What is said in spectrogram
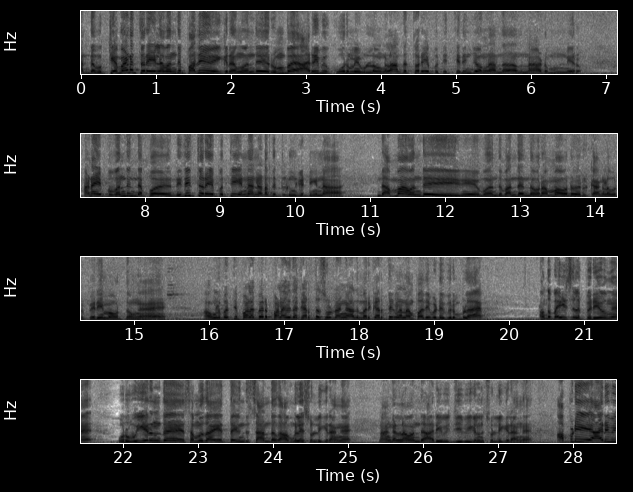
அந்த முக்கியமான துறையில் வந்து பதவி வைக்கிறவங்க வந்து ரொம்ப அறிவு கூர்மை உள்ளவங்களாம். அந்த துறையை பற்றி தெரிஞ்சவங்களாக இருந்தால் தான் அந்த நாடு முன்னேறும். ஆனால் இப்போ வந்து இந்த நிதித்துறையை பற்றி என்ன நடந்துட்டுருக்குன்னு கேட்டிங்கன்னா இந்த அம்மா வந்து வந்து வந்த இந்த ஒரு அம்மா ஒரு இருக்காங்களே ஒரு பெரியம்மா ஒருத்தவங்க அவங்கள பற்றி பல பேர் பல வித கருத்தை சொல்கிறாங்க அது மாதிரி கருத்துக்களை நான் பதிவிட விரும்பலை. அவங்க வயசில் பெரியவங்க ஒரு உயர்ந்த சமுதாயத்தை வந்து சார்ந்தவங்க அவங்களே சொல்லிக்கிறாங்க. நாங்கள்லாம் வந்து அறிவு ஜீவிகள்னு சொல்லிக்கிறாங்க. அப்படி அறிவு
